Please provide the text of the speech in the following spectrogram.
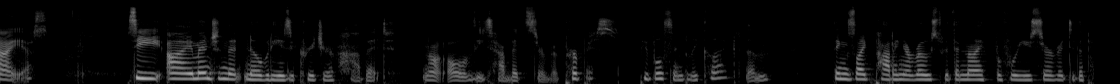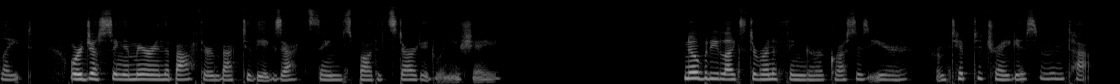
Ah, yes. See, I mentioned that nobody is a creature of habit. Not all of these habits serve a purpose. People simply collect them. Things like patting a roast with a knife before you serve it to the plate, or adjusting a mirror in the bathroom back to the exact same spot it started when you shave. Nobody likes to run a finger across his ear, from tip to tragus and then tap.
